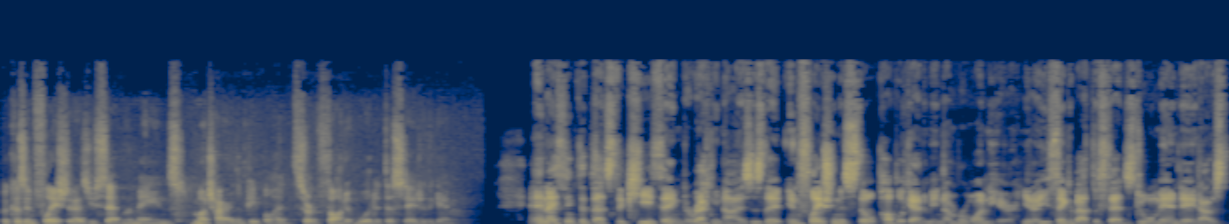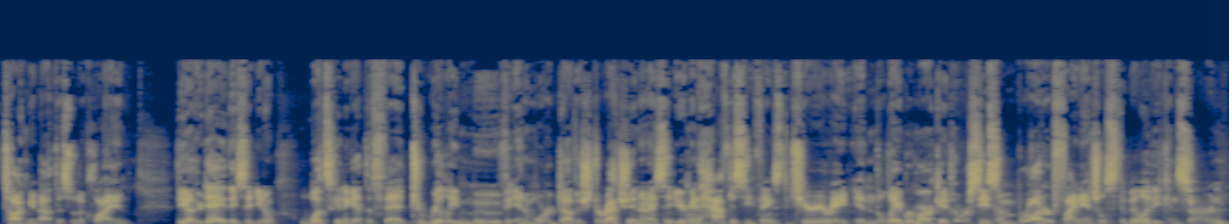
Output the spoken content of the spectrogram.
because inflation, as you said, remains much higher than people had sort of thought it would at this stage of the game. And I think that that's the key thing to recognize is that inflation is still public enemy number one here. You know, you think about the Fed's dual mandate. I was talking about this with a client the other day. They said, you know, what's going to get the Fed to really move in a more dovish direction? And I said, you're going to have to see things deteriorate in the labor market or see some broader financial stability concern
